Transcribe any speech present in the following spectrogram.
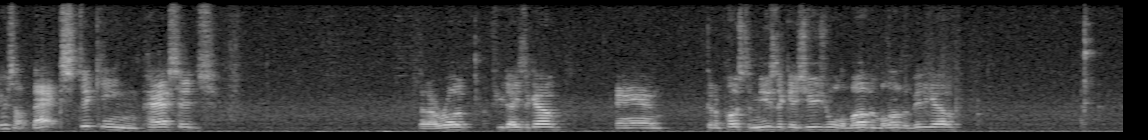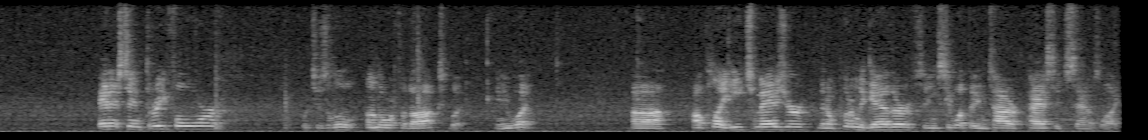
Here's a back sticking passage that I wrote a few days ago and going to post the music as usual above and below the video. And it's in 3-4, which is a little unorthodox, but anyway. Uh, I'll play each measure, then I'll put them together so you can see what the entire passage sounds like.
